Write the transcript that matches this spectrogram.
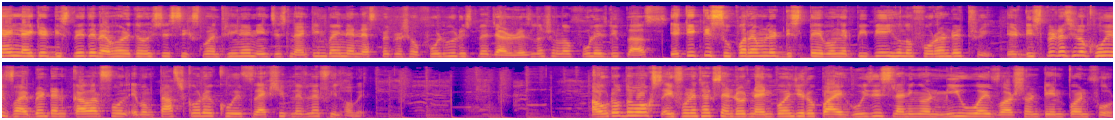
নাইন লাইটের ডিসপ্লেতে ব্যবহৃত হয়েছে six point three nine inches nineteen by nine aspect ratio full view display যার রেজলেশন হলো ফুল এইচডি প্লাস এটি একটি সুপার অ্যামুলেট ডিসপ্লে এবং এর পিপিআই হলো ফোর হান্ড্রেড থ্রি এর ডিসপ্লেটা ছিল খুবই ভাইব্রেন্ট অ্যান্ড কালারফুল এবং টাচ করে খুবই ফ্ল্যাগশিপ লেভেলের ফিল হবে। আউট অফ দ্য বক্স এই ফোনে থাকছে Android nine point zero pie which is running on Mi UI version ten point four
